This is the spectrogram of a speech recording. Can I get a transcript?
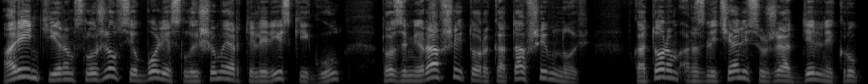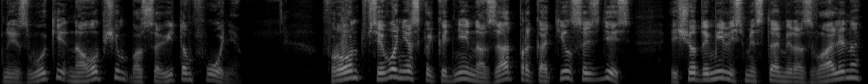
Ориентиром служил все более слышимый артиллерийский гул, то замиравший, то рокотавший вновь, в котором различались уже отдельные крупные звуки на общем басовитом фоне. Фронт всего несколько дней назад прокатился здесь, еще дымились местами развалины,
